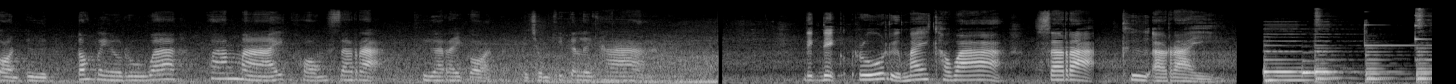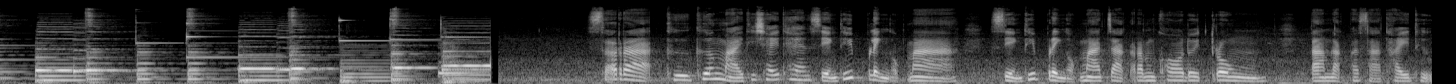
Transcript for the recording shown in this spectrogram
ก่อนอื่น ต้องไปรู้ว่าความหมายของสระคืออะไรก่อน ไปชมคลิปกันเลยค่ะ เด็กๆรู้หรือไม่คะว่า สระคืออะไรสระคือเครื่องหมายที่ใช้แทนเสียงที่เปล่งออกมา เสียงที่เปล่งออกมาจากลำคอโดยตรง ตามหลักภาษาไทยถือ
